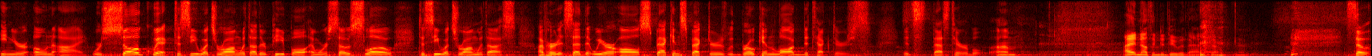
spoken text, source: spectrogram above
in your own eye. We're so quick to see what's wrong with other people, and we're so slow to see what's wrong with us. I've heard it said that we are all speck inspectors with broken log detectors. It's, that's terrible. Um, I had nothing to do with that. So, so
